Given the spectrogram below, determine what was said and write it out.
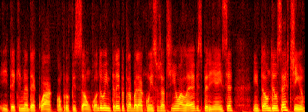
e ter que me adequar com a profissão. Quando eu entrei para trabalhar com isso, eu já tinha uma leve experiência, então deu certinho.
